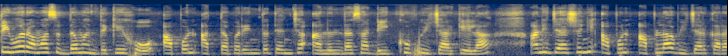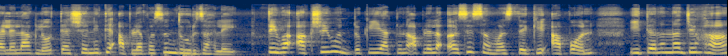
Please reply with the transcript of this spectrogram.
तेव्हा रमासुद्धा म्हणते की हो आपण आत्तापर्यंत त्यांच्या आनंदासाठी खूप विचार केला आणि ज्या क्षणी आपण आपला विचार करायला लागलो त्या क्षणी ते आपल्यापासून दूर झाले. तेव्हा अक्षय म्हणतो की यातून आपल्याला असे समजते की आपण इतरांना जेव्हा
